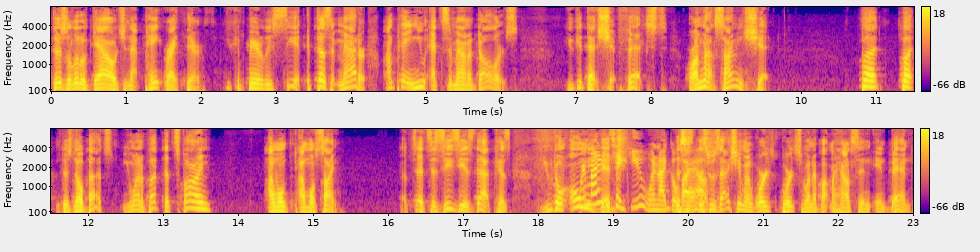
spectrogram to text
there's a little gouge in that paint right there. You can barely see it. It doesn't matter. I'm paying you X amount of dollars. You get that shit fixed, or I'm not signing shit. But, but, there's no buts. You want a but? That's fine. I won't. I won't sign. It's, it's as easy as that because you don't own Remind me, bitch. take you when I go this, buy is, a house. this was actually my words words when I bought my house in, in Bend,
